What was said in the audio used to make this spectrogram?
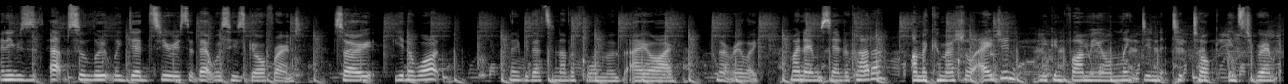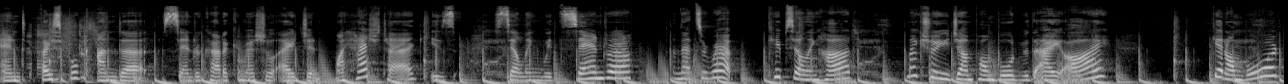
And he was absolutely dead serious that that was his girlfriend. So, you know what? Maybe that's another form of AI. Not really. My name is Sandra Carter. I'm a commercial agent. You can find me on LinkedIn, TikTok, Instagram, and Facebook under Sandra Carter Commercial Agent. My hashtag is selling with Sandra. And that's a wrap. Keep selling hard. Make sure you jump on board with AI. Get on board.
